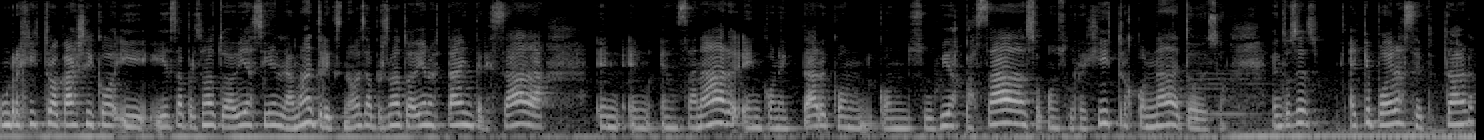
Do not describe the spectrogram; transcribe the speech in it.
un registro acálico y, y esa persona todavía sigue en la Matrix, ¿no? Esa persona todavía no está interesada en, en, en sanar, en conectar con, con, sus vidas pasadas o con sus registros, con nada de todo eso. Entonces hay que poder aceptar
